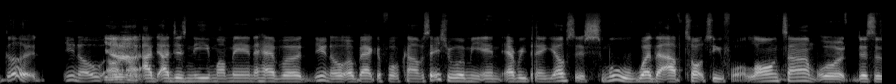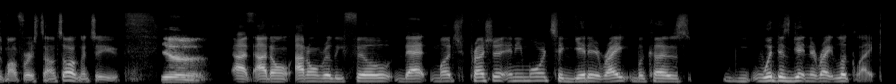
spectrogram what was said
good. You know, yeah. I, I just need my man to have a, you know, a back and forth conversation with me and everything else is smooth, whether I've talked to you for a long time or this is my first time talking to you. Yeah. I, I don't I don't really feel that much pressure anymore to get it right because what does getting it right look like?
